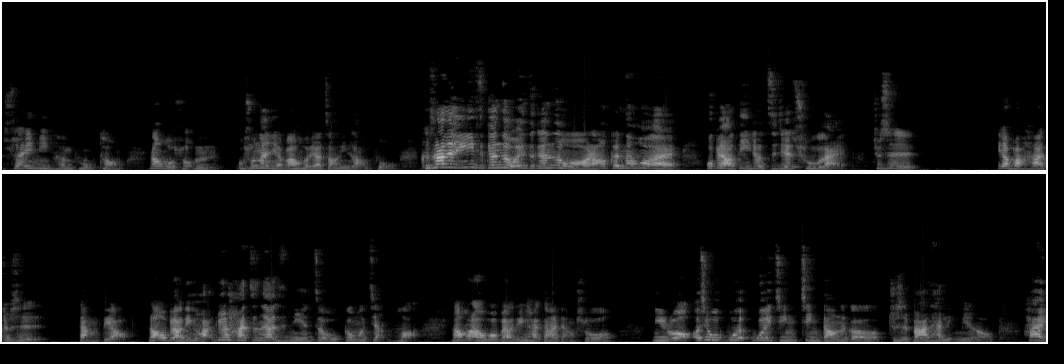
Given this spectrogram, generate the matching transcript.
所以你很普通。然后我说嗯，我说那你要不要回家找你老婆？可是他就一直跟着我，一直跟着我，然后跟到后来，我表弟就直接出来，就是要把他就是挡掉。然后我表弟话，因为他真的要一直黏着我跟我讲话。然后后来我表弟还跟他讲说，你若而且我我我已经进到那个就是吧台里面了，他还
